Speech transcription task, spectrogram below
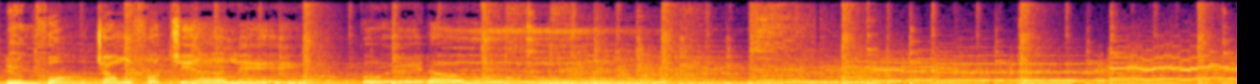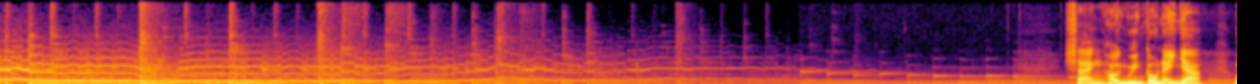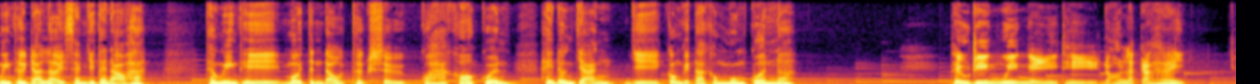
Đường phố trong phút chia ly, cúi đầu Sang hỏi Nguyên câu này nha. Nguyên thử trả lời xem như thế nào ha. Theo Nguyên thì mối tình đầu thực sự quá khó quên Hay đơn giản vì con người ta không muốn quên nó? Theo riêng Nguyên nghĩ thì đó là cả hai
